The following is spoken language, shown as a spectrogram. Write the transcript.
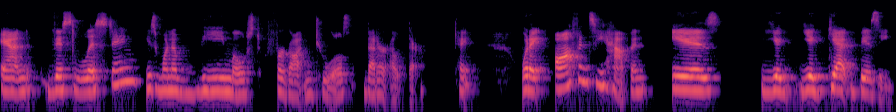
And this listing is one of the most forgotten tools that are out there. Okay. What I often see happen is you, you get busy.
